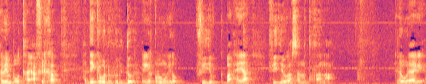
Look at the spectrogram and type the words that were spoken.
habeen ba u tahay africa. Haddii gabadha hurdo iga qaban weydo video baan hayaa. Videogaasaan mataqaanaa. La wadaagaya.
